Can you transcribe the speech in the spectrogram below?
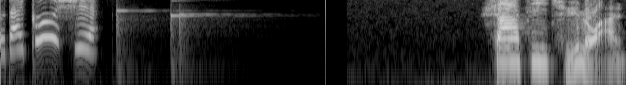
口袋故事：杀鸡取卵。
